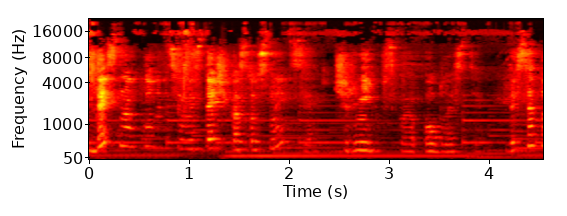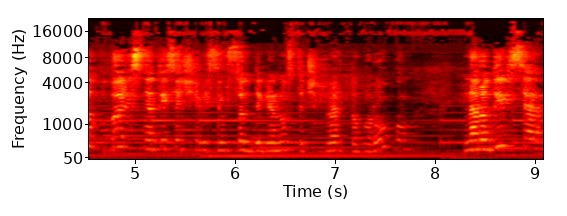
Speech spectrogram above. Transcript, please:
Десь на вулиці містечка Сосниці Чернігівської області 10 вересня 1894 року народився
